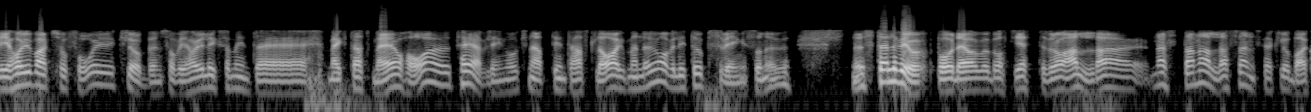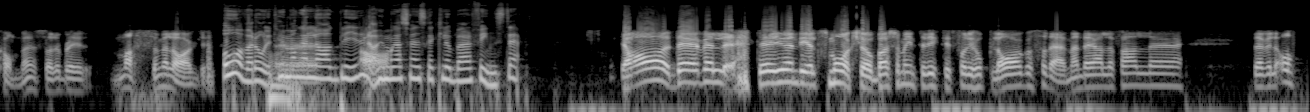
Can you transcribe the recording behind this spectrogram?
vi har ju varit så få i klubben så vi har ju liksom inte eh, mäktat med att ha tävling och knappt inte haft lag. Men nu har vi lite uppsving så nu, nu ställer vi upp och det har gått jättebra. Alla, nästan alla svenska klubbar kommer så det blir massor med lag. Åh, vad roligt. Hur många lag blir det då? Ja. Hur många svenska klubbar finns det? Ja, det är väl, det är ju en del småklubbar som inte riktigt får ihop lag och sådär. Men det är i alla fall, eh, det är väl åtta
